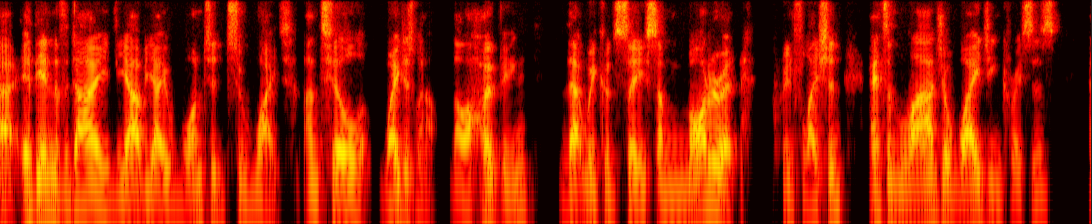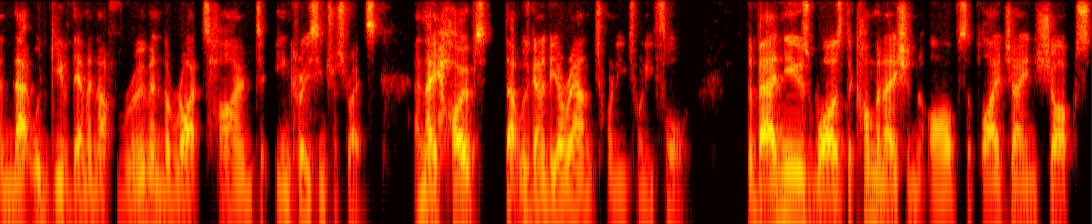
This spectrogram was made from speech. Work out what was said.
Uh, at the end of the day, the RBA wanted to wait until wages went up. They were hoping that we could see some moderate inflation and some larger wage increases, and that would give them enough room and the right time to increase interest rates. And they hoped that was going to be around 2024. The bad news was the combination of supply chain shocks,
